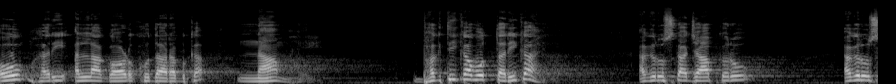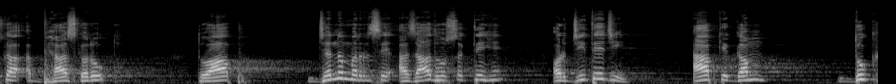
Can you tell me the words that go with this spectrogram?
ओम हरि अल्लाह गौड़ खुदा रब का नाम है। भक्ति का वो तरीका है। अगर उसका जाप करो, अगर उसका अभ्यास करो तो आप जन्म मरण से आज़ाद हो सकते हैं और जीते जी। आपके गम, दुख,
